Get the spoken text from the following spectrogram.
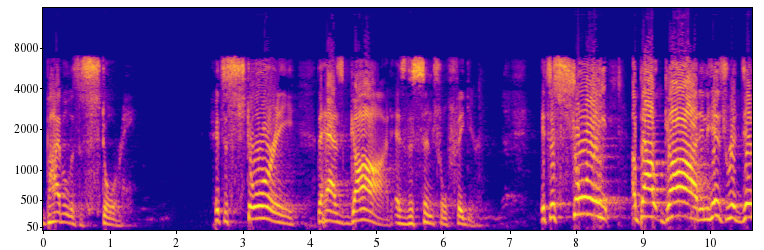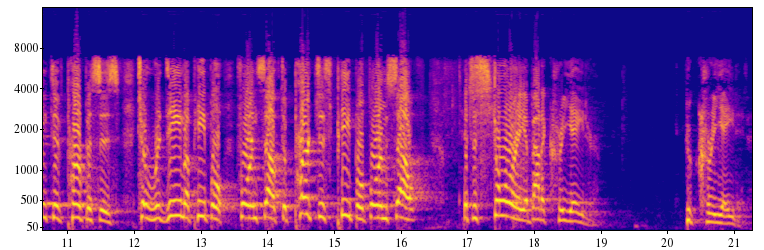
The Bible is a story. It's a story that has God as the central figure. It's a story about God and His redemptive purposes to redeem a people for Himself, to purchase people for Himself. It's a story about a creator who created.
